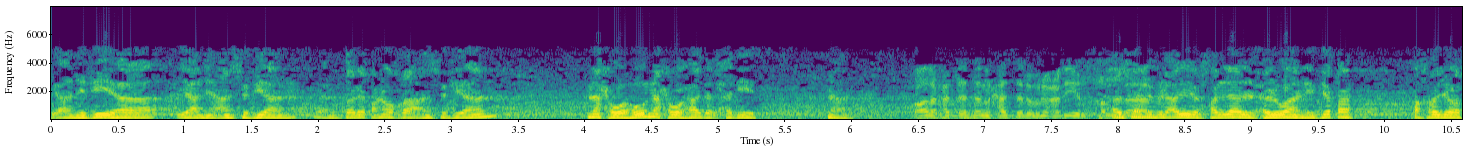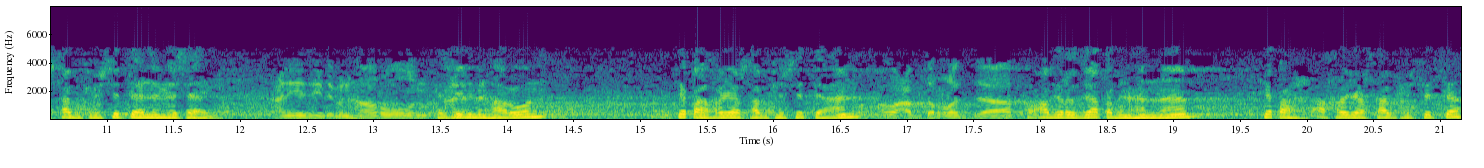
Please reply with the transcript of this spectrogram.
يعني فيها يعني عن سفيان يعني طريقا أخرى عن سفيان نحوه نحو هذا الحديث. نعم. قال حدثنا الحسن بن علي الخلال. حسن بن علي الخلال الحلواني ثقة أخرجه أصحاب في الستة إلا النسائي. عن يزيد بن هارون. يزيد بن هارون ثقة أخرج أصحاب في الستة عن وعبد الرزاق. وعبد الرزاق بن همام ثقة أخرج أصحاب في الستة.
